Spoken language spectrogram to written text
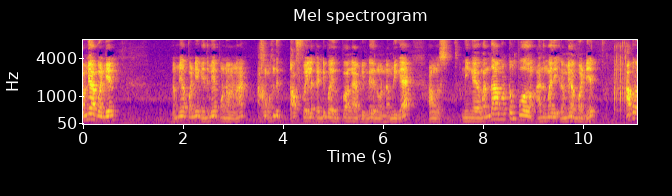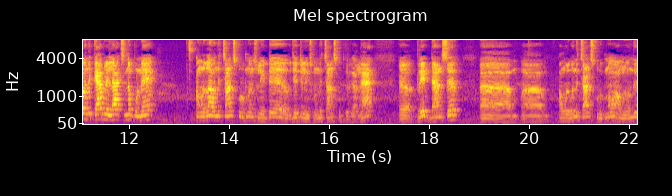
ரம்யா பாண்டியன் ரம்யா பாண்டியன் எதுவுமே பண்ணாங்கன்னா அவங்க வந்து டாப் ஃபைவ்ல கண்டிப்பாக இருப்பாங்க அப்படின்றது என்னோட நம்பிக்கை. அவங்க நீங்கள் வந்தால் மட்டும் போதும் அந்த மாதிரி ரம்யா பாண்டியன். அப்புறம் வந்து கேப்ரில்லா சின்ன பொண்ணு. அவங்களுக்குலாம் வந்து சான்ஸ் கொடுக்கணும்னு சொல்லிட்டு விஜய் டெலிவிஷன் வந்து சான்ஸ் கொடுத்துருக்காங்க. கிரேட் டான்ஸர் அவங்களுக்கு வந்து சான்ஸ் கொடுக்கணும். அவங்கள வந்து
